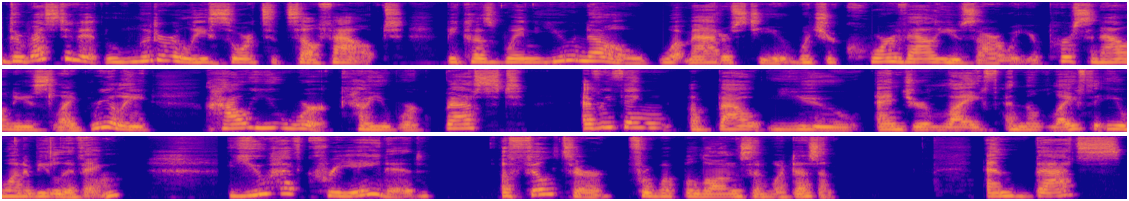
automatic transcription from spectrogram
the rest of it literally sorts itself out because when you know what matters to you, what your core values are, what your personality is like, really how you work, how you work best, everything about you and your life and the life that you want to be living, you have created a filter for what belongs and what doesn't. And that's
